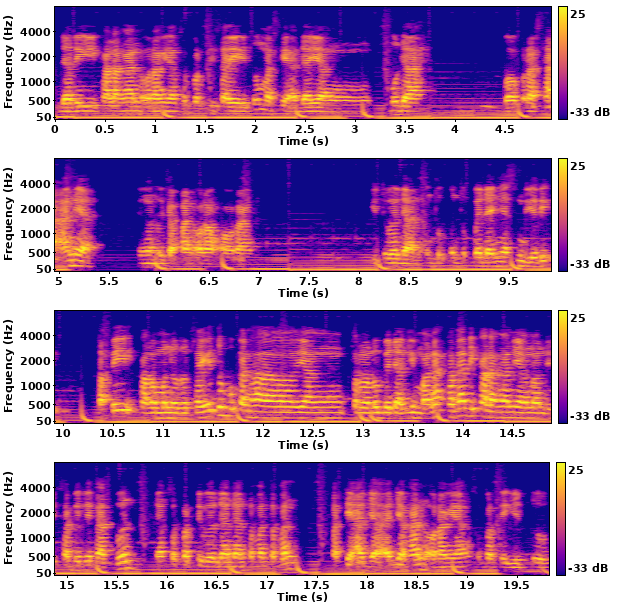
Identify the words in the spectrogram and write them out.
Dari kalangan orang yang seperti saya itu masih ada yang mudah bawa perasaan ya dengan ucapan orang-orang. Gitu dan untuk untuk bedanya sendiri. Tapi kalau menurut saya itu bukan hal yang terlalu beda gimana karena di kalangan yang non disabilitas pun yang seperti Wildan dan teman-teman pasti aja aja kan orang yang seperti itu.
